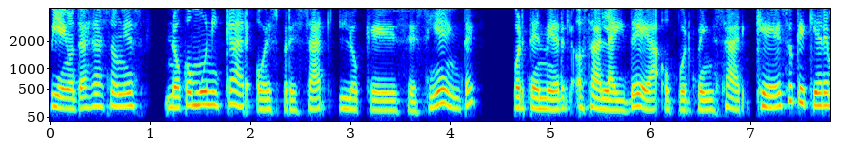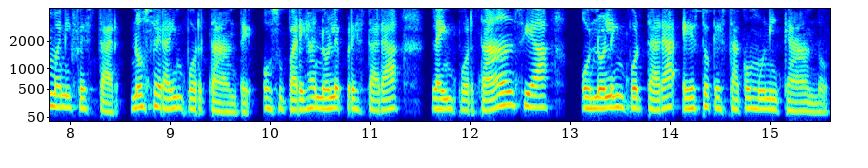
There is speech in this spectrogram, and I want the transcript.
Bien, otra razón es no comunicar o expresar lo que se siente por tener, o sea, la idea o por pensar que eso que quiere manifestar no será importante o su pareja no le prestará la importancia o no le importará esto que está comunicando.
